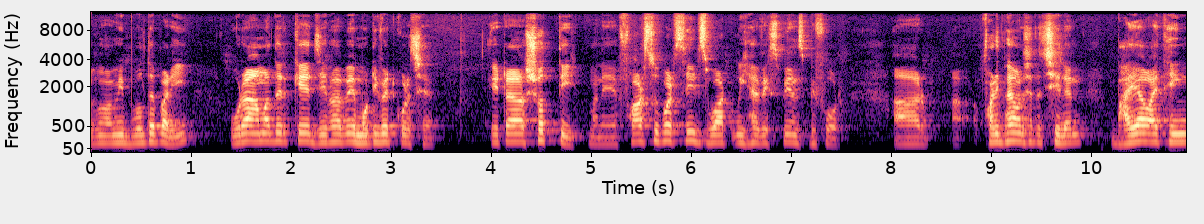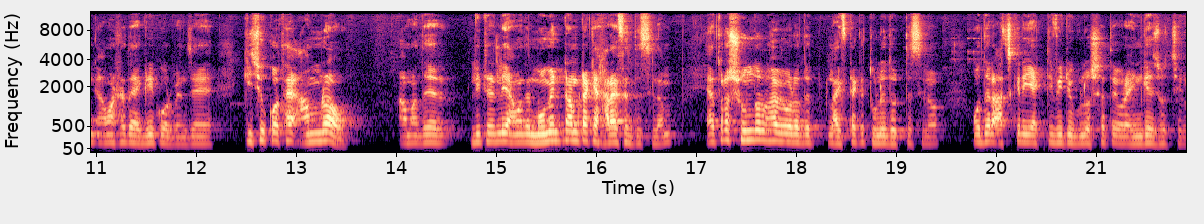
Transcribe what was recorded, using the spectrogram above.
এবং আমি বলতে পারি ওরা আমাদেরকে যেভাবে মোটিভেট করেছে, এটা সত্যি মানে far super seeds what we have experience before আর ফরিদ ভাই আমাদের সাথে ছিলেন, ভাইয়াও আই থিঙ্ক আমার সাথে অ্যাগ্রি করবেন যে কিছু কথায় আমরাও আমাদের লিটারালি আমাদের মোমেন্টামটাকে হারাই ফেলতেছিলাম। এতটা সুন্দরভাবে ওদের লাইফটাকে তুলে ধরতেছিল, ওদের আজকের এই অ্যাক্টিভিটিগুলোর সাথে ওরা এনগেজ হচ্ছিল।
